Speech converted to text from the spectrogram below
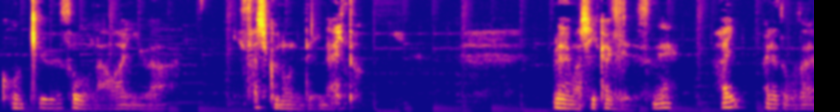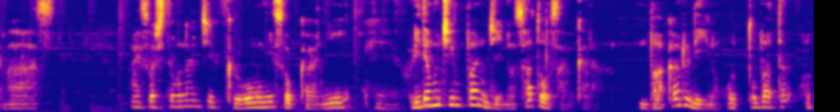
高級そうなワインは久しく飲んでいないと。羨ましい限りですね。はい。ありがとうございます。はい。そして同じく大晦日に、えーフリーダムチンパンジーの佐藤さんから、バカルディのホットバター、ホッ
